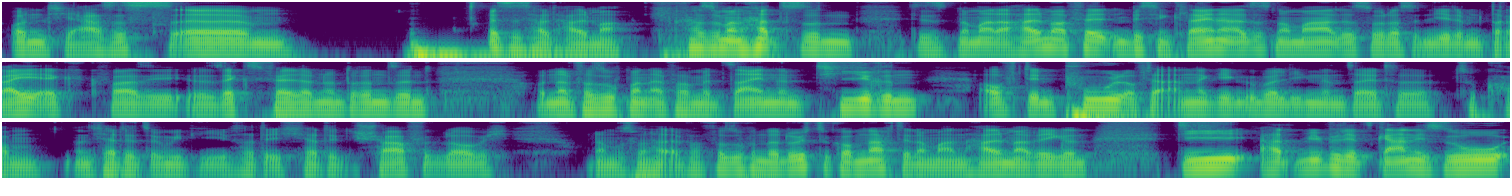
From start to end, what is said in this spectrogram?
Und ja, es ist, ähm, es ist halt Halma. Also man hat so ein, dieses normale Halma-Feld ein bisschen kleiner als es normal ist, so dass in jedem Dreieck quasi äh, sechs Felder nur drin sind. Und dann versucht man einfach mit seinen Tieren auf den Pool auf der anderen gegenüberliegenden Seite zu kommen. Und ich hatte jetzt irgendwie die, was hatte ich, hatte die Schafe, glaube ich. Und da muss man halt einfach versuchen, da durchzukommen nach den normalen Halma-Regeln. Die hat Miepel jetzt gar nicht so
